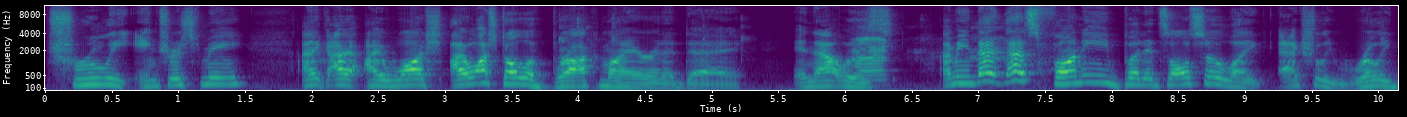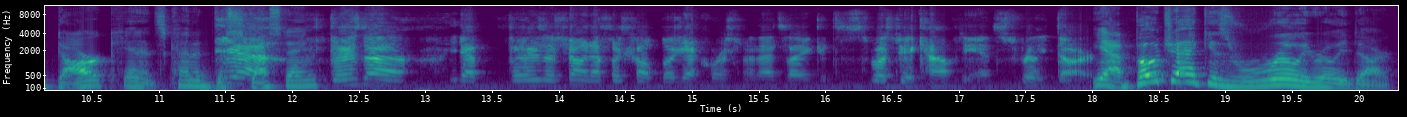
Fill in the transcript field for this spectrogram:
truly interest me. I think I I watched I watched all of Brockmire in a day, and that was Uh-huh. I mean that that's funny, but it's also like actually really dark and it's kind of disgusting. There's a yeah, there's a show on Netflix called BoJack Horseman. That's like it's supposed to be a comedy. and It's really dark. Yeah, BoJack is really really dark.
